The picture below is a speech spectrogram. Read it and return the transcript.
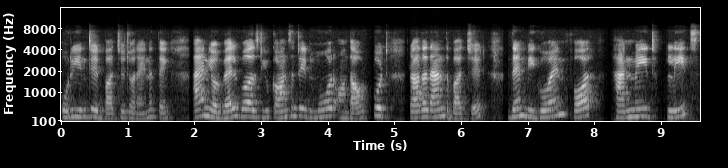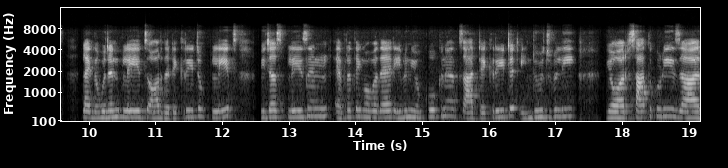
oriented budget or anything and you're well versed you concentrate more on the output rather than the budget then we go in for handmade plates like the wooden plates or the decorative plates. We just place in everything over there. Even your coconuts are decorated individually. Your satukudis are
